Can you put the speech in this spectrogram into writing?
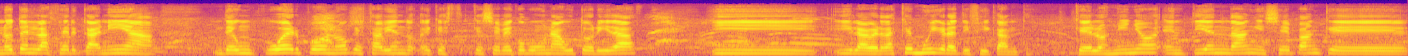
noten la cercanía de un cuerpo ¿no? que, está viendo, que, se ve como una autoridad y la verdad es que es muy gratificante que los niños entiendan y sepan que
